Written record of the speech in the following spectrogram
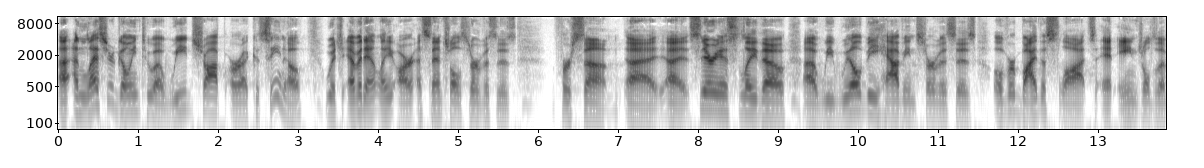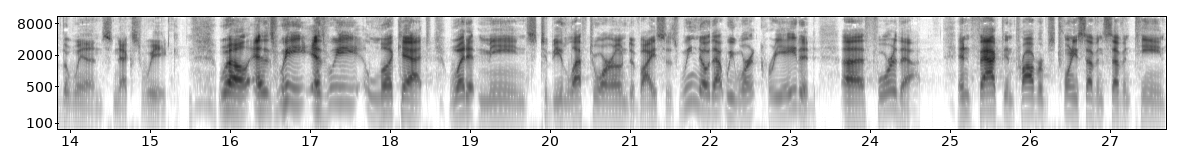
uh, unless you're going to a weed shop or a casino, which evidently are essential services for some. Uh, uh, seriously, though, uh, we will be having services over by the slots at Angels of the Winds next week. Well, as we as we look at what it means to be left to our own devices, we know that we weren't created uh, for that. In fact, in Proverbs 27 17,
